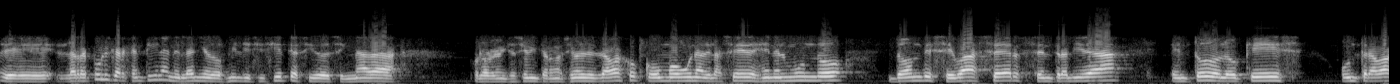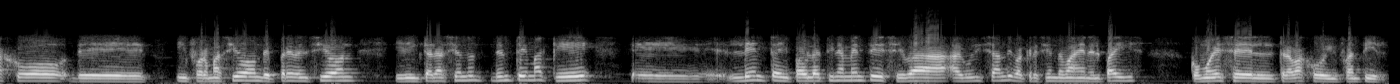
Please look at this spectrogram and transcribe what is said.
eh, la República Argentina en el año 2017 ha sido designada por la Organización Internacional del Trabajo como una de las sedes en el mundo donde se va a hacer centralidad en todo lo que es un trabajo de información, de prevención y de instalación de un, tema que eh, lenta y paulatinamente se va agudizando y va creciendo más en el país, como es el trabajo infantil.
